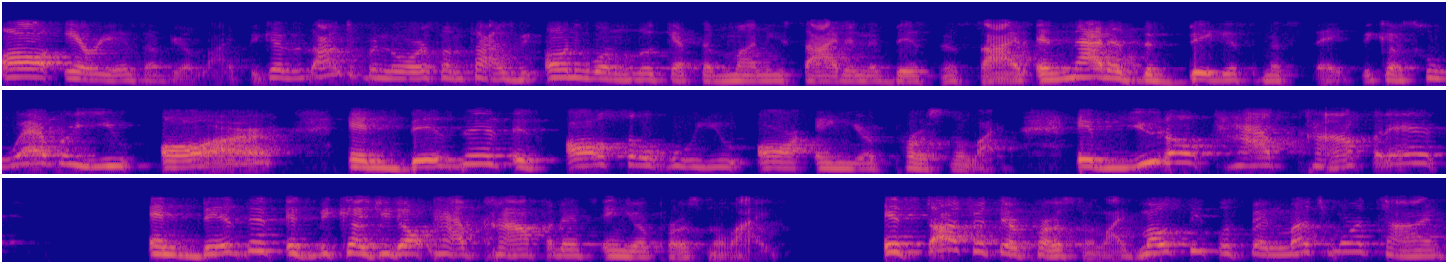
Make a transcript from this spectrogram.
all areas of your life because as entrepreneurs, sometimes we only want to look at the money side and the business side. And that is the biggest mistake because whoever you are in business is also who you are in your personal life. If you don't have confidence in business, it's because you don't have confidence in your personal life. It starts with their personal life. Most people spend much more time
